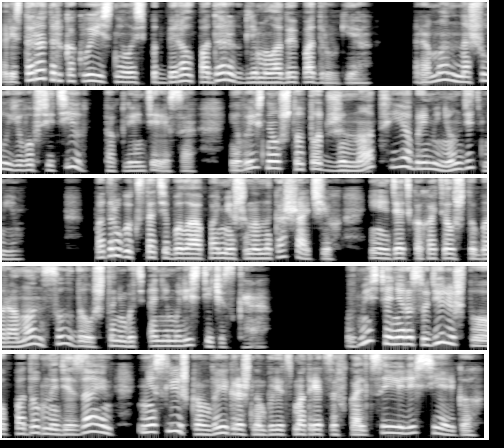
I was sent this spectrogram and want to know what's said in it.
Ресторатор, как выяснилось, подбирал подарок для молодой подруги. Роман нашел его в сети, так для интереса, и выяснил, что тот женат и обременен детьми. Подруга, кстати, была помешана на кошачьих, и дядька хотел, чтобы Роман создал что-нибудь анималистическое. Вместе они рассудили, что подобный дизайн не слишком выигрышно будет смотреться в кольце или серьгах,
